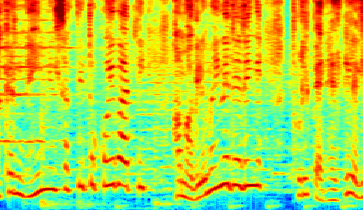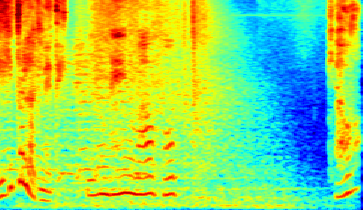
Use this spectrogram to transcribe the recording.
अगर नहीं मिल सकती तो कोई बात नहीं हम अगले महीने दे देंगे। थोड़ी पेनल्टी लगेगी तो लगने दे। नहीं माँ वो क्या हुआ?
